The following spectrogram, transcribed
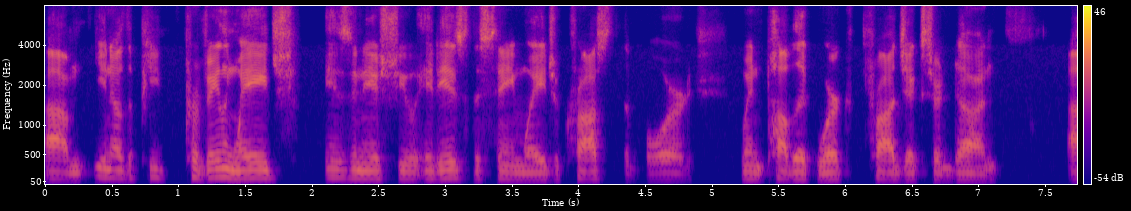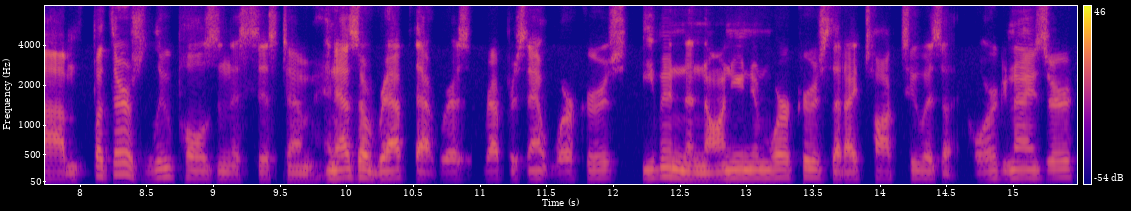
Um, you know, the prevailing wage is an issue. It is the same wage across the board when public work projects are done. Um, but there's loopholes in the system. And as a rep that res- represent workers, even the non-union workers that I talk to as an organizer,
